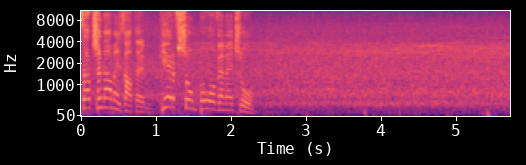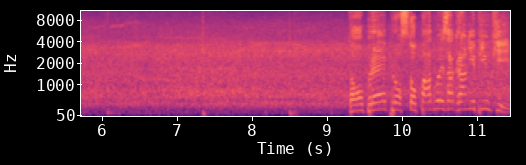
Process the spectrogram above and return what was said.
Zaczynamy zatem pierwszą połowę meczu. Dobre, prostopadłe zagranie piłki.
